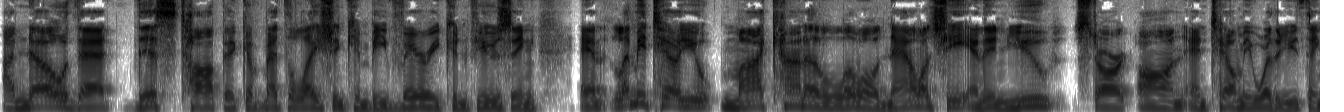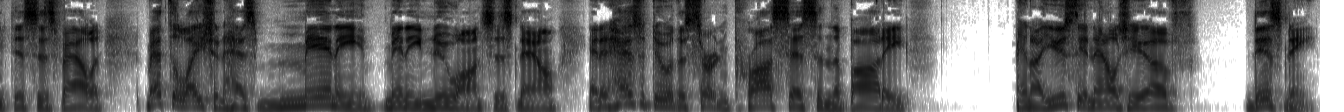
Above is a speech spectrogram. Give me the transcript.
I know that this topic of methylation can be very confusing. And let me tell you my kind of little analogy, and then you start on and tell me whether you think this is valid. Methylation has many, many nuances now, and it has to do with a certain process in the body. And I use the analogy of Disney.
